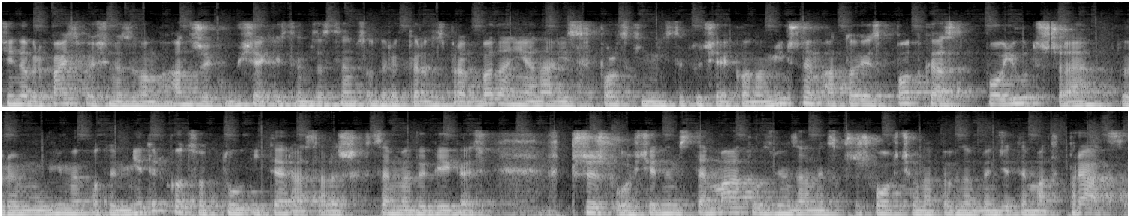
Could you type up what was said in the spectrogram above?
Dzień dobry Państwu, ja się nazywam Andrzej Kubisiak, jestem zastępcą dyrektora do spraw badań i analiz w Polskim Instytucie Ekonomicznym, a to jest podcast pojutrze, w którym mówimy o tym nie tylko co tu i teraz, ależ chcemy wybiegać w przyszłość. Jednym z tematów związanych z przyszłością na pewno będzie temat pracy.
